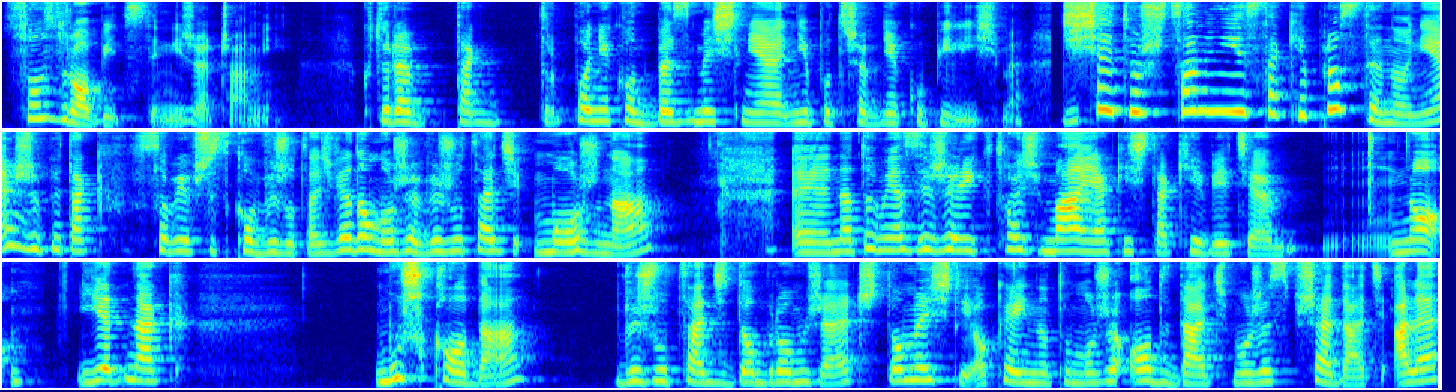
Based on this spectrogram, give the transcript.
co zrobić z tymi rzeczami, które tak poniekąd bezmyślnie, niepotrzebnie kupiliśmy. Dzisiaj to już wcale nie jest takie proste, no nie, żeby tak sobie wszystko wyrzucać. Wiadomo, że wyrzucać można, e, natomiast jeżeli ktoś ma jakieś takie, wiecie, no jednak mu szkoda, wyrzucać dobrą rzecz, to myśli, ok, no to może oddać, może sprzedać, ale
